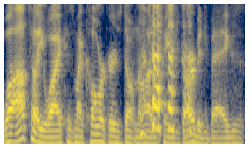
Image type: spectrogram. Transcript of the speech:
Well, I'll tell you why. Because my coworkers don't know how to change garbage bags.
